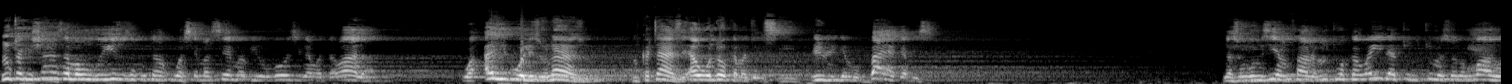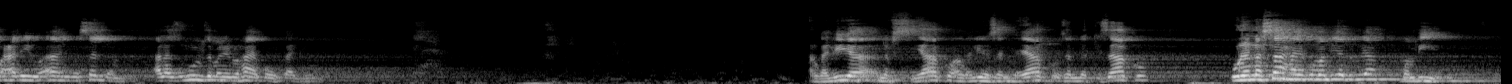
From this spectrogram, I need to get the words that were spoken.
Mtu akishaanza maudhui hizo za kutaka kuwasema sema viongozi na watawala wa aibu walizonazo mkataze au ondoka majlisi hii. Hili ni jambo baya kabisa. Nazungumzia mfano mtu wa kawaida tu mtume sallallahu alaihi wa alihi wasallam anazungumza maneno haya kwa ukali angalia nafsi yako angalia zalla yako zallati zako. Una nasaha ya kumwambia ndugu yako? Mwambie.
